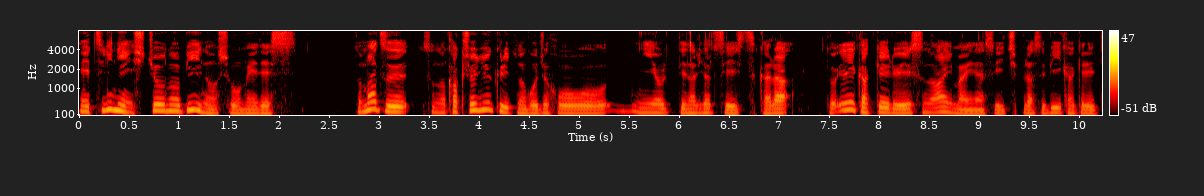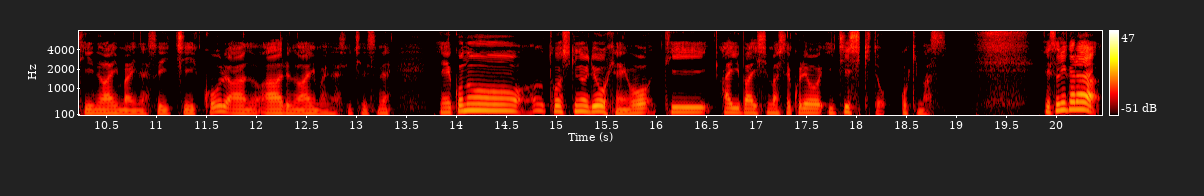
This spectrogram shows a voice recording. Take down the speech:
え次に主張の B の証明です。まず、その拡張ユークリッドのご情報によって成り立つ性質から、a×s の i-1 プラス b×t の i-1 イコール r の r の i-1 ですね。この等式の両辺を ti 倍しまして、これを1式と置きます。それから、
